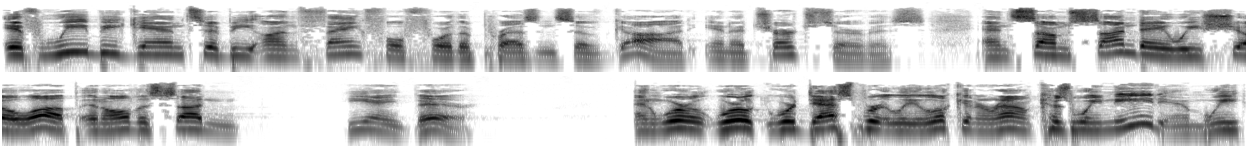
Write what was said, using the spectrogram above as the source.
if we began to be unthankful for the presence of God in a church service, and some Sunday we show up and all of a sudden he ain't there. And we're, we're, we're desperately looking around because we need him. We,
